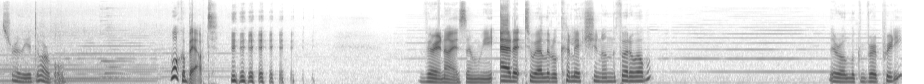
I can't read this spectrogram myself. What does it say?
It's really adorable. Walkabout. Very nice. And we add it to our little collection on the photo album. They're all looking very pretty.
